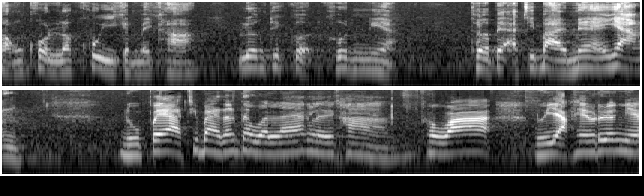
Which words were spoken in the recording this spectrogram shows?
สองคนแล้วคุยกันไหมคะ เรื่องที่เกิดขึ้นเนี่ย เธอไปอธิบายแม่ยัง หนูไปอธิบายตั้งแต่วันแรกเลยค่ะ เพราะว่าหนูอยากให้เรื่องนี้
